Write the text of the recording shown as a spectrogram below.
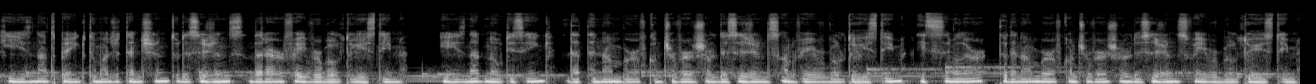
He is not paying too much attention to decisions that are favorable to his team. He is not noticing that the number of controversial decisions unfavorable to his team is similar to the number of controversial decisions favorable to his team.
